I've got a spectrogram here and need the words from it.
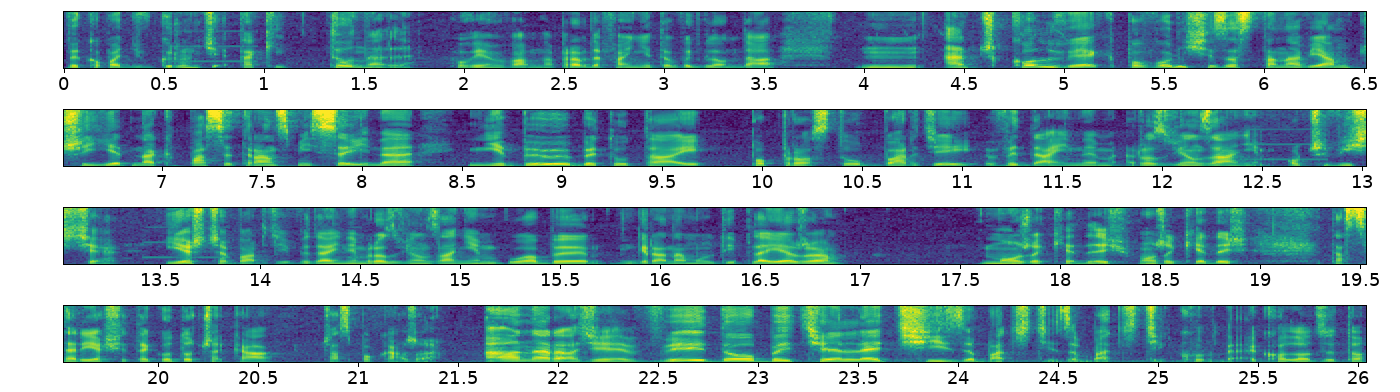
wykopać w gruncie taki tunel, powiem wam, naprawdę fajnie to wygląda. Mm, aczkolwiek powoli się zastanawiam, czy jednak pasy transmisyjne nie byłyby tutaj po prostu bardziej wydajnym rozwiązaniem. Oczywiście, jeszcze bardziej wydajnym rozwiązaniem byłaby gra na multiplayerze, może kiedyś, może kiedyś ta seria się tego doczeka. Czas pokaże. A na razie wydobycie leci. Zobaczcie, zobaczcie, kurde, ekolodzy to.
